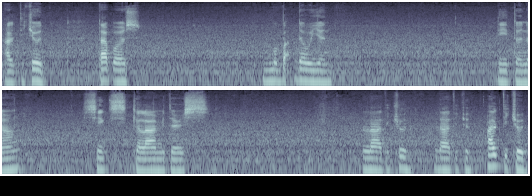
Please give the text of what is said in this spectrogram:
altitude tapos bumaba daw yan dito ng 6 kilometers latitude latitude altitude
